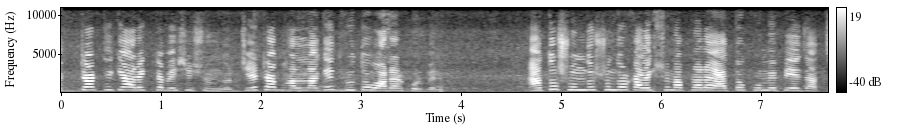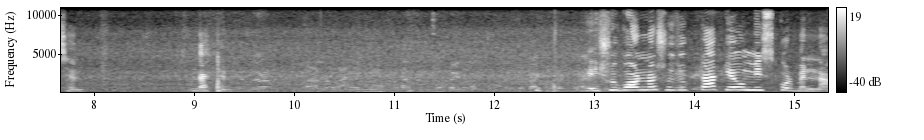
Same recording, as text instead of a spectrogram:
একটার থেকে আরেকটা বেশি সুন্দর। যেটা ভালো লাগে দ্রুত অর্ডার করবেন। এত সুন্দর সুন্দর কালেকশন আপনারা এত কমে পেয়ে যাচ্ছেন। দেখেন। এই সুবর্ণ সুযোগটা কেউ মিস করবেন না।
